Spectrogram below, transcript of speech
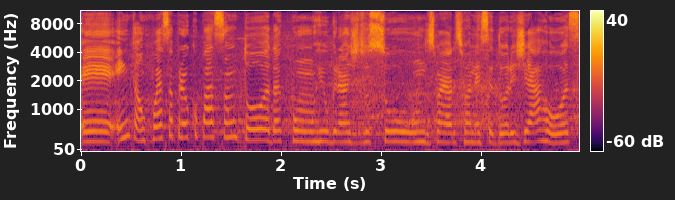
É, então, com essa preocupação toda com o Rio Grande do Sul, um dos maiores fornecedores de arroz,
